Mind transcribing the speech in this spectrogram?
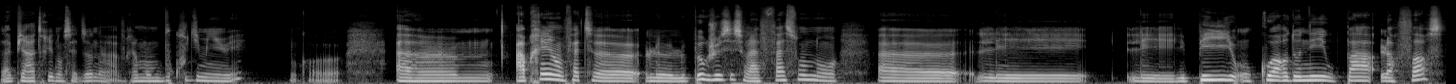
la piraterie dans cette zone a vraiment beaucoup diminué. Après, en fait, le, peu que je sais sur la façon dont les, pays ont coordonné ou pas leurs forces,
